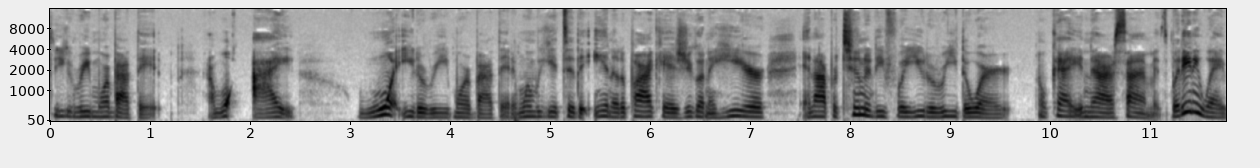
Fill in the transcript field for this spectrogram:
so you can read more about that. I want I want you to read more about that. And when we get to the end of the podcast, you're going to hear an opportunity for you to read the word, okay, in our assignments. But anyway,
